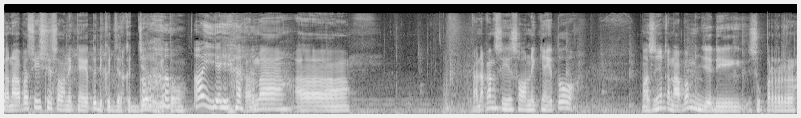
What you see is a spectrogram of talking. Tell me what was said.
Kenapa sih si Sonicnya itu dikejar-kejar gitu? Oh iya iya. karena eh, karena kan si Sonicnya itu maksudnya kenapa menjadi super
